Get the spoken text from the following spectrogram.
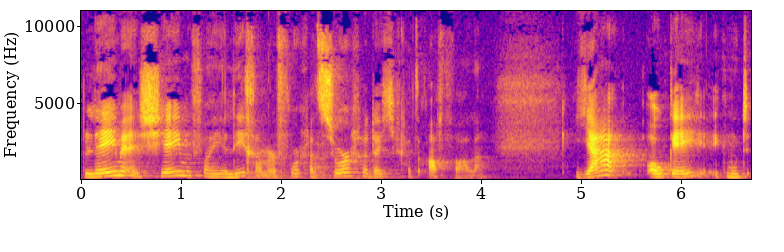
blamen en shamen van je lichaam ervoor gaat zorgen dat je gaat afvallen. Ja, oké, ik moet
